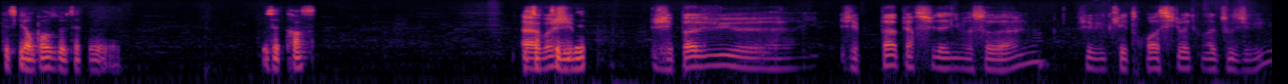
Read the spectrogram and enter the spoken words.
qu'est-ce qu'il en pense de cette de cette trace. moi j'ai pas vu j'ai pas aperçu d'animaux sauvages. J'ai vu que les trois silhouettes qu'on a tous vues.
